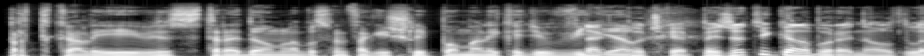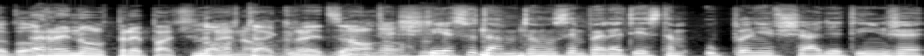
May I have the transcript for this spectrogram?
prtkali stredom, lebo sme fakt išli pomaly, keď ju Tak videl. počkaj, Peugeotik alebo Renault? Lebo... Renault, prepač. No, Renault, tak za no. tie sú tam, to musím povedať, tie sú tam úplne všade tým, že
